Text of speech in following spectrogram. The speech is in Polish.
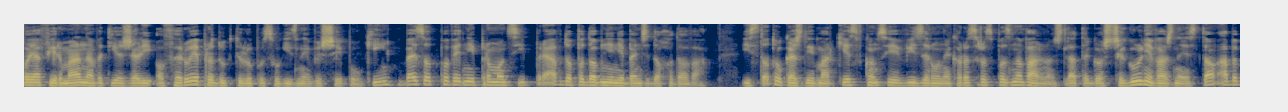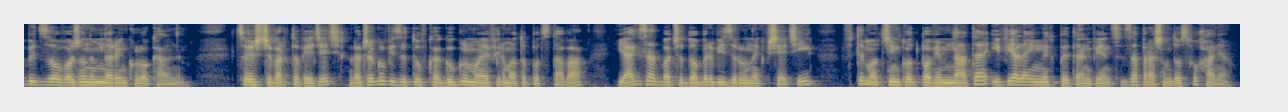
Twoja firma, nawet jeżeli oferuje produkty lub usługi z najwyższej półki, bez odpowiedniej promocji prawdopodobnie nie będzie dochodowa. Istotą każdej marki jest w końcu jej wizerunek oraz rozpoznawalność, dlatego szczególnie ważne jest to, aby być zauważonym na rynku lokalnym. Co jeszcze warto wiedzieć? Dlaczego wizytówka Google Moja Firma to podstawa? Jak zadbać o dobry wizerunek w sieci? W tym odcinku odpowiem na te i wiele innych pytań, więc zapraszam do słuchania.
